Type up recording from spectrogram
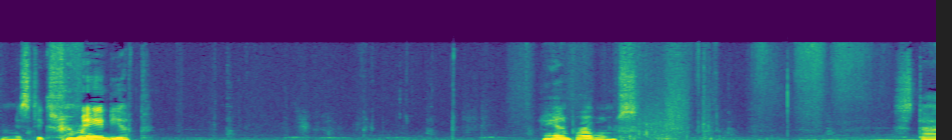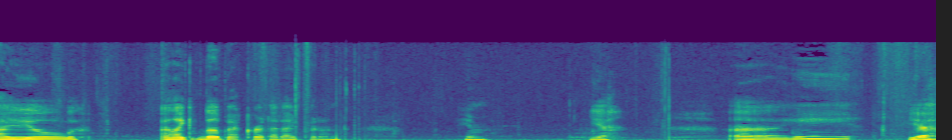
Mistakes were made, yep. Hand problems. Style. I like the background that I put on him. Yeah. Uh, yeah,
